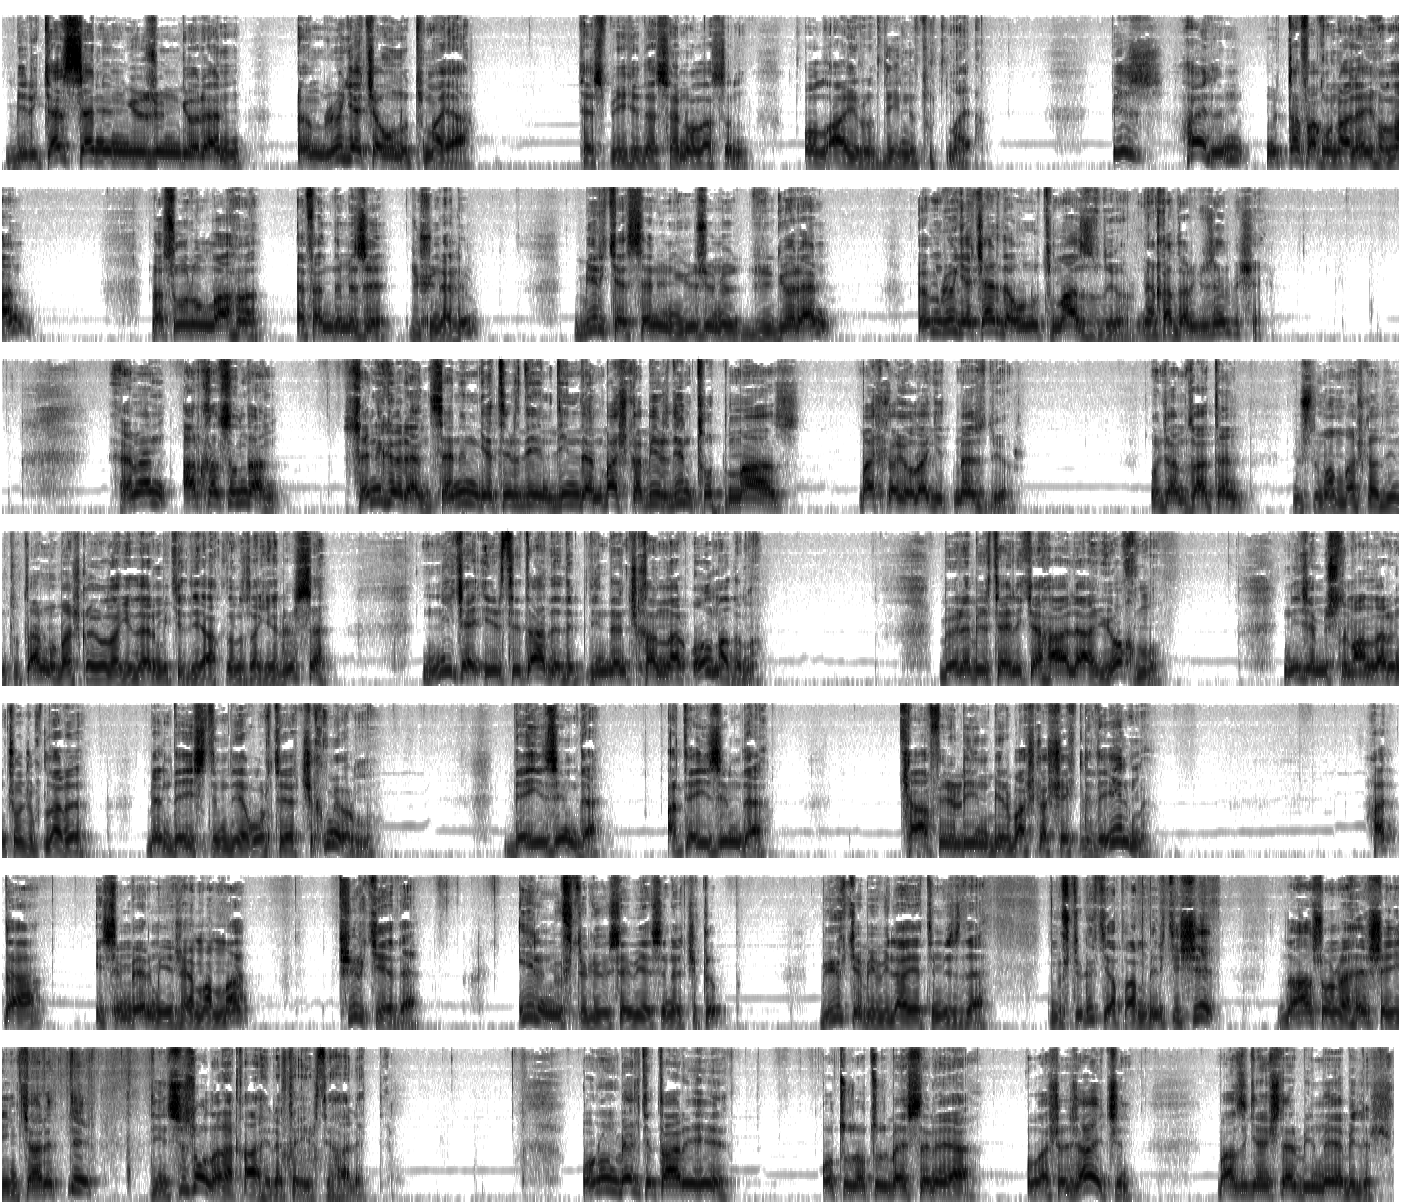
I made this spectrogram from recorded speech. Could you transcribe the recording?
Bir kez senin yüzün gören ömrü geçe unutmaya. Tesbihi de sen olasın, ol ayrı dini tutmaya. Biz haydin müttefakun aleyh olan Resulullah'ı, Efendimiz'i düşünelim. Bir kez senin yüzünü gören ömrü geçer de unutmaz diyor. Ne kadar güzel bir şey. Hemen arkasından seni gören, senin getirdiğin dinden başka bir din tutmaz. Başka yola gitmez diyor. Hocam zaten Müslüman başka din tutar mı, başka yola gider mi ki diye aklınıza gelirse nice irtidat edip dinden çıkanlar olmadı mı? Böyle bir tehlike hala yok mu? Nice Müslümanların çocukları ben deistim diye ortaya çıkmıyor mu? Deizm de, ateizm de kafirliğin bir başka şekli değil mi? Hatta isim vermeyeceğim ama Türkiye'de il müftülüğü seviyesine çıkıp büyükçe bir vilayetimizde müftülük yapan bir kişi daha sonra her şeyi inkar etti, dinsiz olarak ahirete irtihal etti. Onun belki tarihi 30-35 seneye ulaşacağı için bazı gençler bilmeyebilir.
